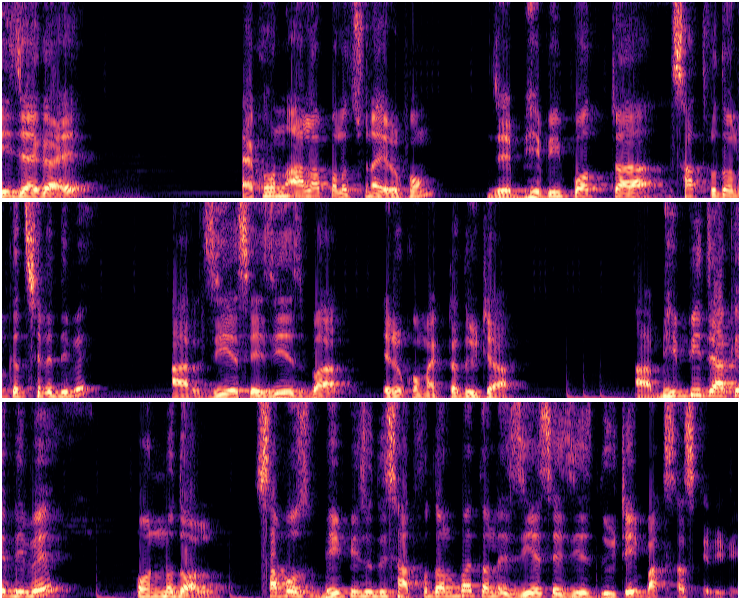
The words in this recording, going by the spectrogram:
এই জায়গায় এখন আলাপ আলোচনা এরকম যে ভিপি পদটা ছাত্রদলকে ছেড়ে দিবে আর জিএস, এজিএস বা এরকম একটা দুইটা ভিপি যাকে দিবে অন্য দল। সাপোজ ভিপি যদি ছাত্রদল পায়, তাহলে জিএস, এজিএস দুইটাই বাক্সাসকে দিবে।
